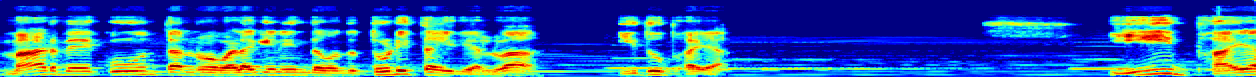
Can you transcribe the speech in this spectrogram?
ಮಾಡಬೇಕು ಅಂತ ಒಳಗಿನಿಂದ ಒಂದು ತುಡಿತ ಇದೆಯಲ್ವಾ? ಇದು ಭಯ. ಈ ಭಯ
